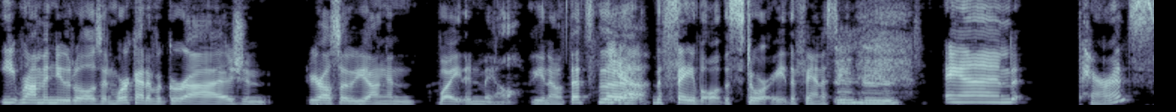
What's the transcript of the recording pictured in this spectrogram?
eat ramen noodles and work out of a garage and you're also young and white and male you know that's the Yeah. the fable the story the fantasy Mhm. and parents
